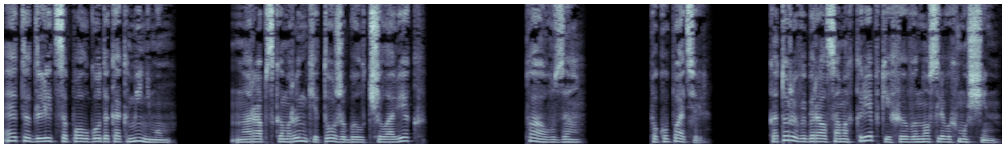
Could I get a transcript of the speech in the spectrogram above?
Это длится полгода как минимум. На арабском рынке тоже был человек. Пауза. Покупатель. который выбирал самых крепких и выносливых мужчин.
